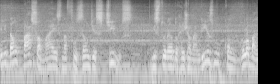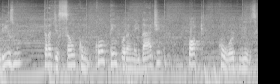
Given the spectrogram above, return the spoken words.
ele dá um passo a mais na fusão de estilos, misturando regionalismo com globalismo, tradição com contemporaneidade, pop com world music.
